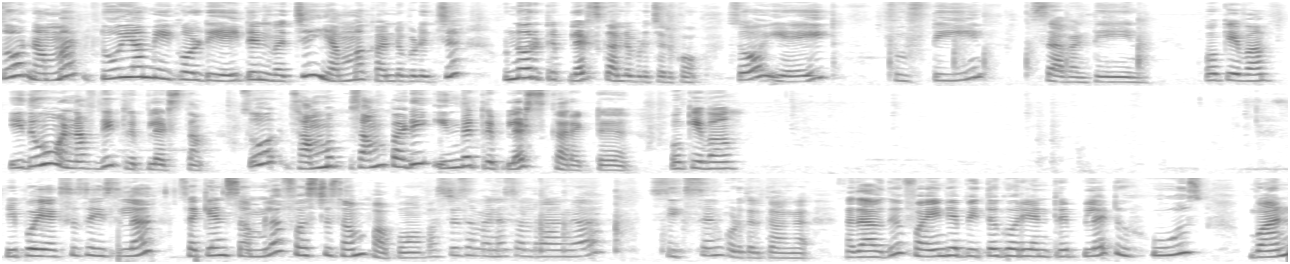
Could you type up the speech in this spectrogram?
ஸோ நம்ம டூ எம் ஈக்குவல் டு எயிட்டுன்னு வச்சு எம்மை கண்டுபிடிச்சி இன்னொரு ட்ரிப்ளெட்ஸ் கண்டுபிடிச்சிருக்கோம். ஸோ எயிட் ஃபிஃப்டீன் செவன்டீன் ஓகேவா இதுவும் ஒன் ஆஃப் தி ட்ரிப்ளெட்ஸ் தான். ஸோ சம் சம் படி இந்த ட்ரிப்ளட்ஸ் கரெக்டு ஓகேவா இப்போ எக்ஸசைஸில் செகண்ட் சம்மில் ஃபஸ்ட்டு சம் பார்ப்போம் ஃபஸ்ட்டு சம் என்ன சொல்கிறாங்க சிக்ஸ்ன்னு கொடுத்துருக்காங்க. அதாவது find a Pythagorean triplet whose one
